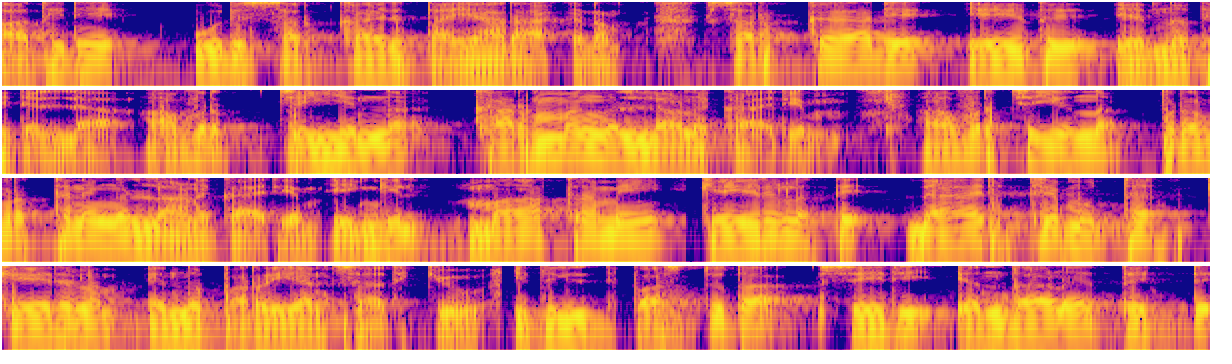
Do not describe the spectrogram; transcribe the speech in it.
അതിനെ ഒരു സർക്കാർ തയ്യാറാക്കണം. സർക്കാർ ഏത് എന്നതിലല്ല അവർ ചെയ്യുന്ന കർമ്മങ്ങളിലാണ് കാര്യം. അവർ ചെയ്യുന്ന പ്രവർത്തനങ്ങളിലാണ് കാര്യം. എങ്കിൽ മാത്രമേ കേരളത്തെ ദാരിദ്ര്യമുദ്ധ കേരളം എന്ന് പറയാൻ സാധിക്കൂ. ഇതിൽ വസ്തുത ശരി എന്താണ് തെറ്റ്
